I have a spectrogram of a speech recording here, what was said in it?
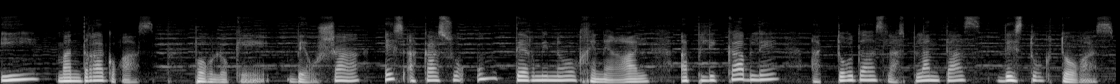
y mandrágoras, por lo que beosha es acaso un término general aplicable a todas las plantas destructoras.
